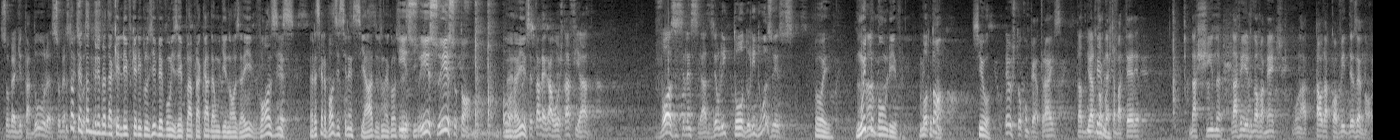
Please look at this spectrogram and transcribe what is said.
sobre a ditadura, sobre Eu as estou pessoas tentando que me lembrar daquele livro que ele, inclusive, levou um exemplar para cada um de nós aí. Vozes. Era, era Vozes Silenciadas, um negócio Isso, assim. isso, isso, Tom. Pô, Não era isso? Você tá legal hoje, tá afiado. Vozes silenciadas, eu li todo, li duas vezes. Foi. Muito bom o livro. Ô, Muito Tom, bom. Senhor. eu estou com o pé atrás, tá do Diário do Nordeste a matéria. Na China, lá vem eles novamente, com a tal da Covid-19.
